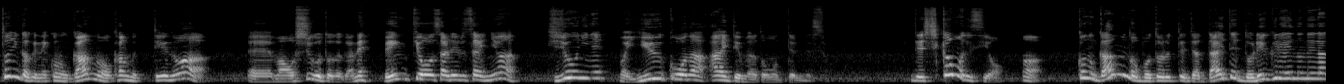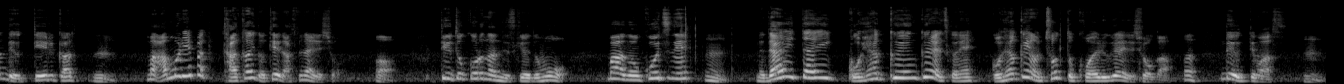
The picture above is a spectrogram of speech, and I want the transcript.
とにかくねこのガムを噛むっていうのは、えーまあ、お仕事とかね勉強される際には非常にね、まあ、有効なアイテムだと思ってるんですよ。でしかもですよ、うん、このガムのボトルってじゃあ大体どれぐらいの値段で売っているか、うん。まあ、あんまりやっぱ高いと手出せないでしょ、う。ん、っていうところなんですけれどもまああのこいつね、うん、大体500円くらいですかね。500円をちょっと超えるぐらいでしょうか、うん、で売ってます、うん、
